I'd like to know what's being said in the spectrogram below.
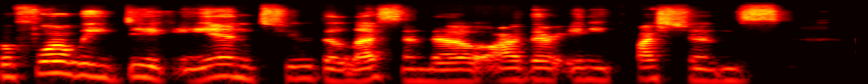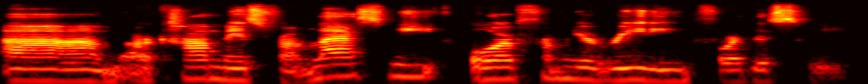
before we dig into the lesson, though, are there any questions um, or comments from last week or from your reading for this week?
